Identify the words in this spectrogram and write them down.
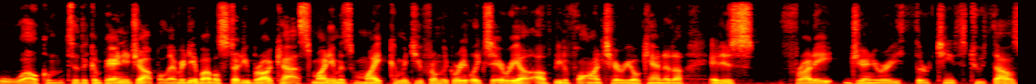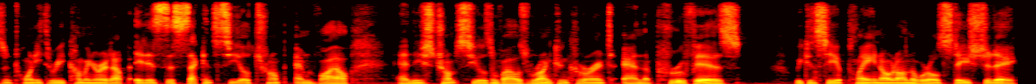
Welcome to the Companion Chapel Everyday Bible Study broadcast. My name is Mike, coming to you from the Great Lakes area of beautiful Ontario, Canada. It is Friday, January 13th, 2023, coming right up. It is the second seal, Trump and Vial, and these Trump seals and vials run concurrent, and the proof is we can see it playing out on the world stage today.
